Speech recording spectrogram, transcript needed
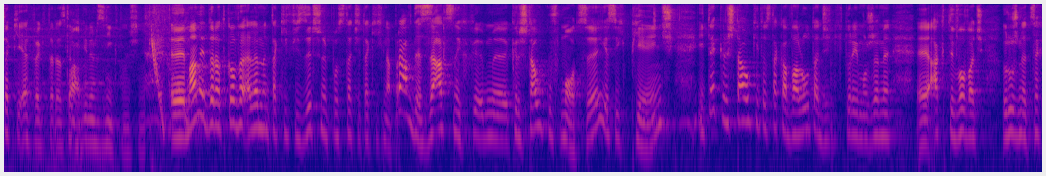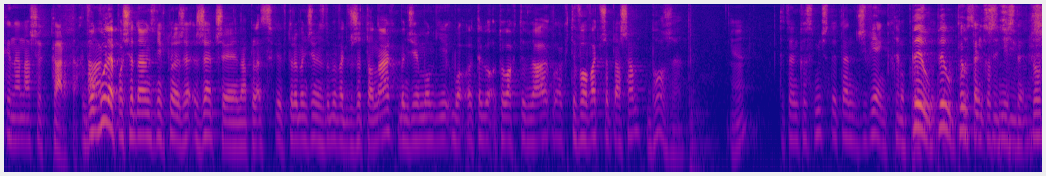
taki efekt teraz Tak. powinien zniknąć. Nie? E, mamy dodatkowy element taki fizyczny w postaci takich naprawdę zacnych kryształków mocy. Jest ich pięć i te kryształki to jest taka waluta, dzięki której możemy e, różne cechy na naszych kartach. W tak? ogóle posiadając niektóre rze- rzeczy, które będziemy zdobywać w żetonach, będziemy mogli tego, to aktywować, przepraszam. Boże, Nie? To ten kosmiczny, ten dźwięk Ten po pył, prostu, pył ten, pył ten kosmiczny do-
